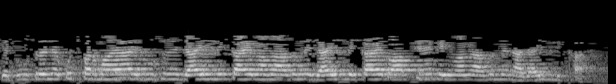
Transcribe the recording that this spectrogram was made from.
کہ دوسرے نے کچھ فرمایا ہے، دوسرے نے جائز لکھا ہے، امام اعظم نے جائز لکھا ہے، تو آپ کہیں کہ امام اعظم نے ناجائز لکھا ہے۔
